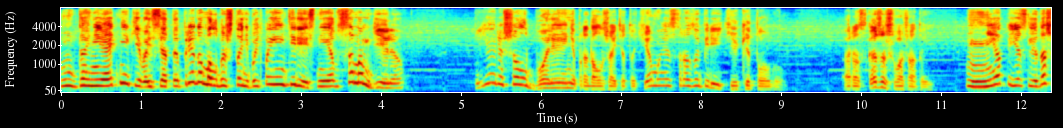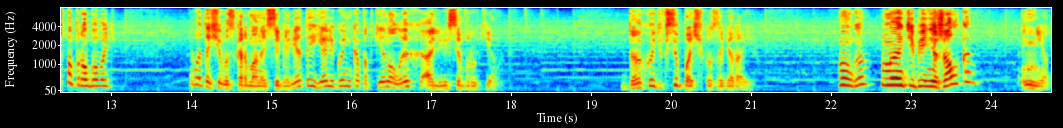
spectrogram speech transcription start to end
Да не отникивайся, ты придумал бы что-нибудь поинтереснее в самом деле. Я решил более не продолжать эту тему и сразу перейти к итогу. Расскажешь, вожатый? Нет, если дашь попробовать. Вытащив из кармана сигареты, я легонько подкинул их Алисе в руке. Да хоть всю пачку забирай. Ого, а тебе не жалко? Нет.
